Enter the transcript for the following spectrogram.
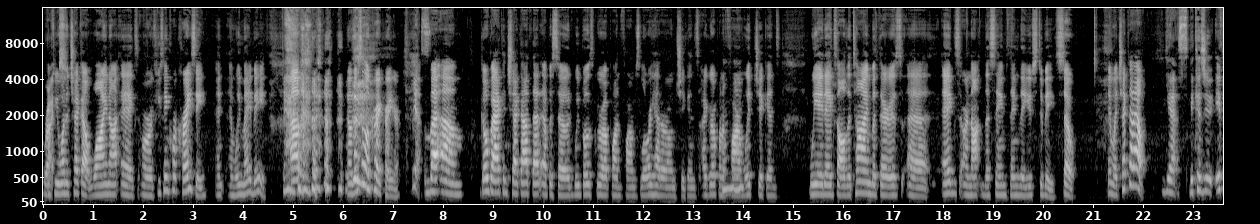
Right. If you want to check out why not eggs, or if you think we're crazy, and, and we may be. Um, no, there's a little cray cray here. yes. But um, go back and check out that episode. We both grew up on farms. Lori had her own chickens. I grew up on a Mhm. farm with chickens. We ate eggs all the time, but there is uh, eggs are not the same thing they used to be. So anyway, check that out. Yes, because you, if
